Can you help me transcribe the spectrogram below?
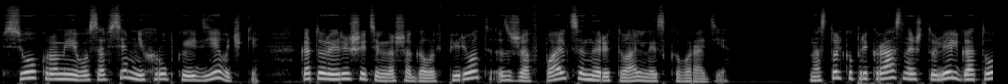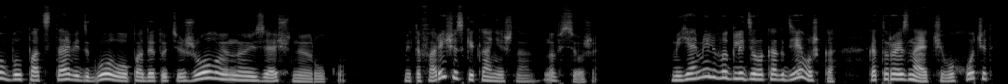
Все, кроме его совсем не хрупкой девочки, которая решительно шагала вперед, сжав пальцы на ритуальной сковороде. Настолько прекрасная, что Лель готов был подставить голову под эту тяжелую, но изящную руку. Метафорически, конечно, но все же. Миямиль выглядела как девушка, которая знает, чего хочет,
